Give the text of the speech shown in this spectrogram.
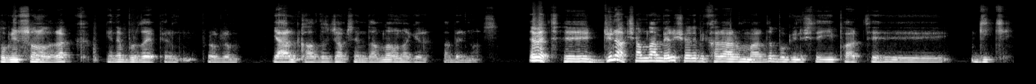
bugün son olarak yine burada yapıyorum programı. Yarın kaldıracağım seni Damla ona göre haberin olsun. Evet, e, dün akşamdan beri şöyle bir kararım vardı. Bugün işte İyi Parti e, GİK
